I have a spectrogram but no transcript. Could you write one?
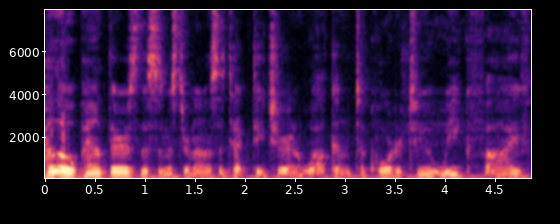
Hello, Panthers. This is Mr. Anonymous, the tech teacher, and welcome to quarter two, week five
